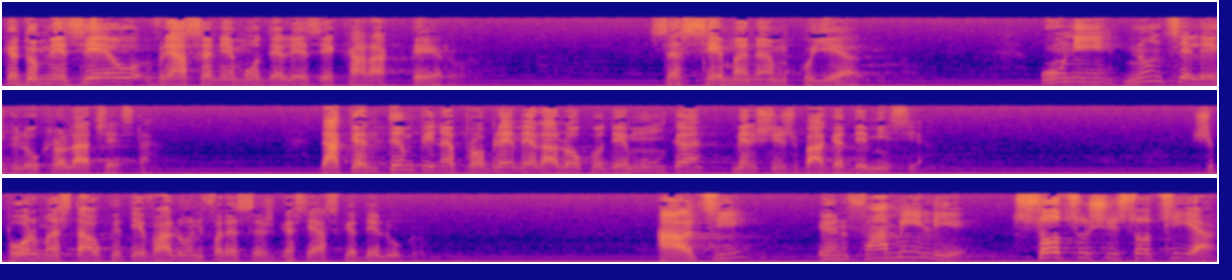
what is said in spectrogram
Că Dumnezeu vrea să ne modeleze caracterul, să semănăm cu El. Unii nu înțeleg lucrul acesta. Dacă întâmpină probleme la locul de muncă, merg și își bagă demisia. și pe urmă stau câteva luni fără să-și găsească de lucru. Alții în familie, soțul și soția,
